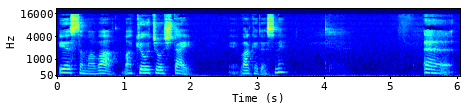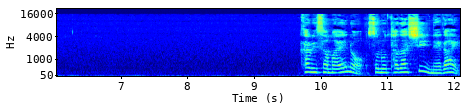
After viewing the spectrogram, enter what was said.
イエス様はま強調したいわけですね。えー、神様へのその正しい願い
